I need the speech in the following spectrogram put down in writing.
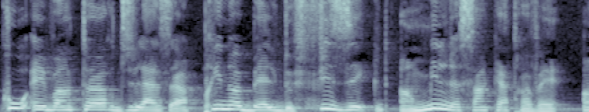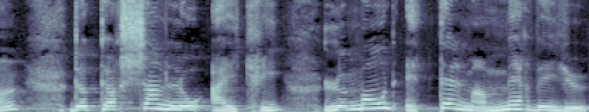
co-inventeur du laser, prix Nobel de physique en 1981. Dr. A écrit le monde est tellement merveilleux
